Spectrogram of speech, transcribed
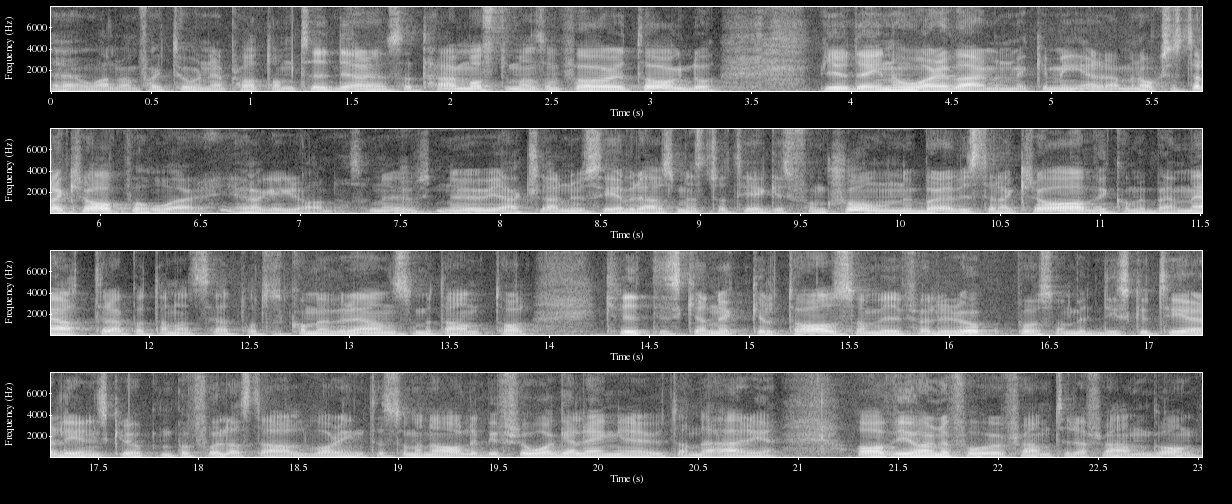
eh, och alla de faktorerna jag pratade om tidigare. Så att här måste man som företag då bjuda in HR i värmen mycket mer men också ställa krav på HR i högre grad. Alltså nu, nu jäklar, nu ser vi det här som en strategisk funktion. Nu börjar vi ställa krav, vi kommer börja mäta det på ett annat sätt. Låt oss komma överens om ett antal kritiska nyckeltal som vi följer upp och som vi diskuterar i ledningsgruppen på fullaste allvar. Inte som en alibifråga längre utan det här är avgörande för vår framtida framgång.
